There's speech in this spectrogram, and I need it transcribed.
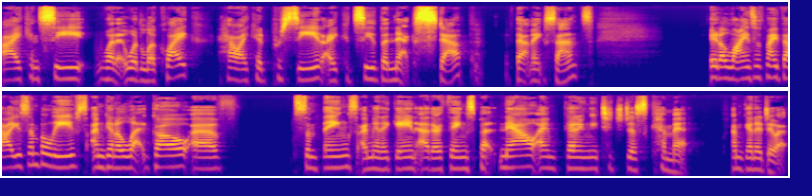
I can see what it would look like, how I could proceed. I could see the next step, if that makes sense. It aligns with my values and beliefs. I'm going to let go of some things. I'm going to gain other things, but now I'm going to just commit. I'm going to do it.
